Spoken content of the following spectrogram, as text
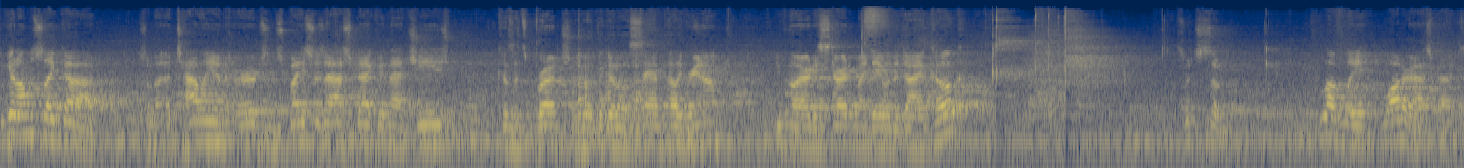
You get almost like uh, some Italian herbs and spices aspect in that cheese. Because it's brunch, I with the good old San Pellegrino. Even though I already started my day with a Diet Coke. Switch to some lovely water aspects.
